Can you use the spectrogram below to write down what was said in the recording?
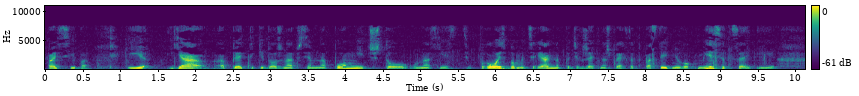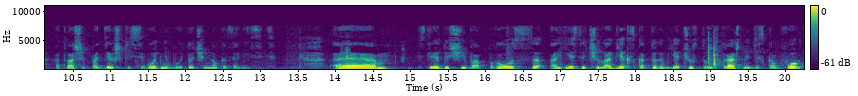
Спасибо. И я опять-таки должна всем напомнить, что у нас есть просьба материально поддержать наш проект. Это последний урок месяца, и от вашей поддержки сегодня будет очень много зависеть. Эм, следующий вопрос. А если человек, с которым я чувствую страшный дискомфорт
